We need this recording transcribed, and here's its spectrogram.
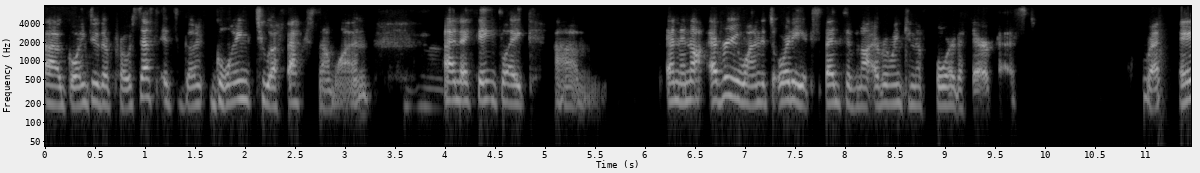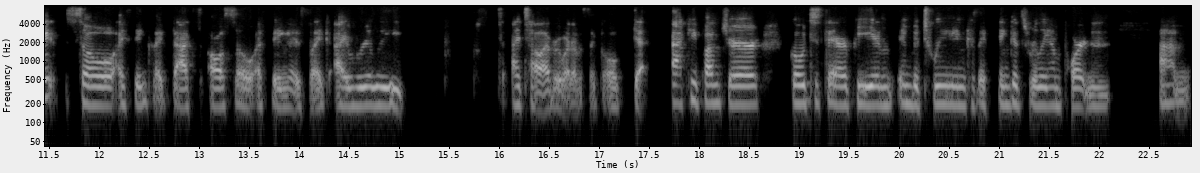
uh, going through the process it's go- going to affect someone. Mm-hmm. and i think like um, and then not everyone it's already expensive not everyone can afford a therapist. Right? So i think like that's also a thing is like i really i tell everyone i was like oh get acupuncture go to therapy in, in between because i think it's really important um,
